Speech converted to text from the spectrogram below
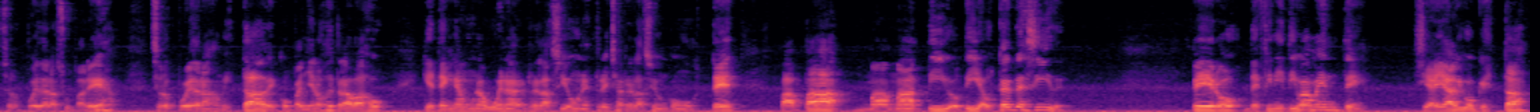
se los puede dar a su pareja, se los puede dar a amistades, compañeros de trabajo que tengan una buena relación, una estrecha relación con usted, papá, mamá, tío, tía, usted decide. Pero definitivamente, si hay algo que está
